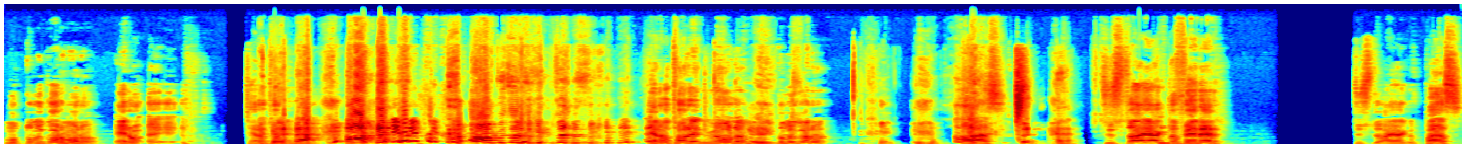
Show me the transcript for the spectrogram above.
Mutluluk hormonu. Ero, e, e, serotonin. abi. abi dur götürürüz. Erotonin mi oğlum? Mutluluk hormonu. Pas. Süslü ayaklı fener. Süslü ayaklı pas.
